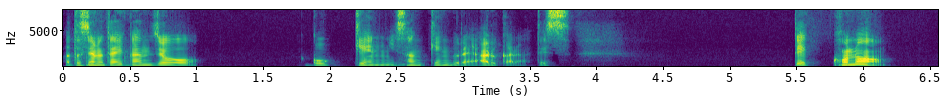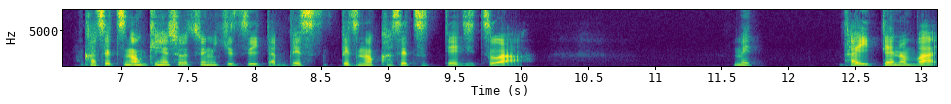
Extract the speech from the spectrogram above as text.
私の体感上、5件に3件ぐらいあるからです。で、この仮説の検証中に気づいた別別の仮説って実は、大抵の場合、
